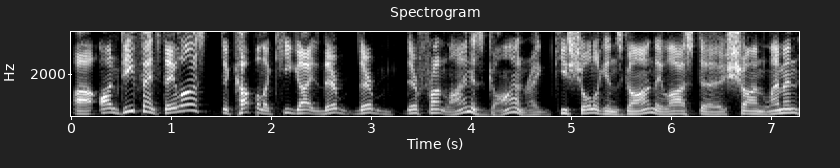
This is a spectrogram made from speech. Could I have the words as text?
Uh, on defense, they lost a couple of key guys. Their their their front line is gone, right? Keith Shologan's gone. They lost uh, Shawn Lemon,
